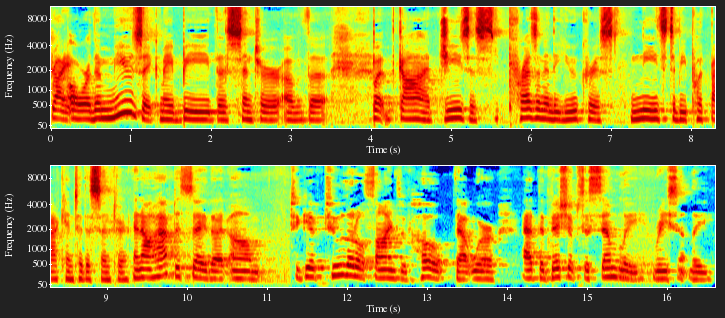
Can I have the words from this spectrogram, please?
Right. or the music may be the center of the. But God, Jesus, present in the Eucharist, needs to be put back into the center. And I'll have to say that um, to give two little signs of hope that were at the Bishops' Assembly recently,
